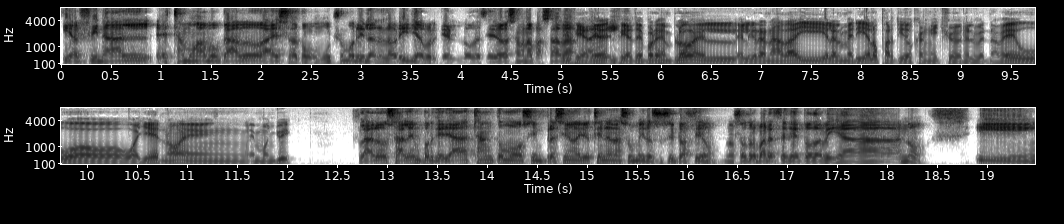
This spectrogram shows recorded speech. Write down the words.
y al final estamos abocados a eso, a como mucho morir a la orilla, porque lo decía yo la semana pasada. fíjate, por ejemplo, el, Granada y el Almería, los partidos que han hecho en el Bernabéu o, ayer, ¿no? En, en Montjuic. Claro, salen porque ya están como sin presión, ellos tienen asumido su situación. Nosotros parece que todavía no. Y,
